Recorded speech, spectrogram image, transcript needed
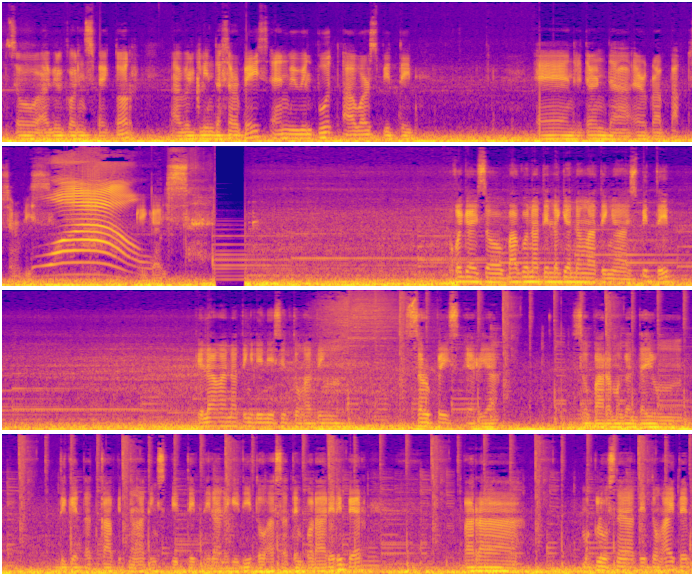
So I will call inspector. I will clean the surface and we will put our speed tape and return the aircraft back to service. Wow! okay guys. Okay guys so bago natin lagyan ng ating uh, speed tape kailangan nating linisin tong ating surface area. So para maganda yung dikit at kapit ng ating speed tape nilalagay dito as a temporary repair para mag-close na natin tong item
